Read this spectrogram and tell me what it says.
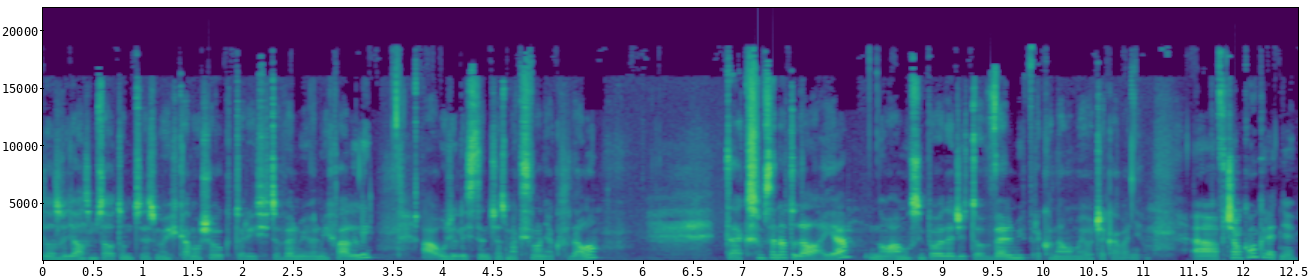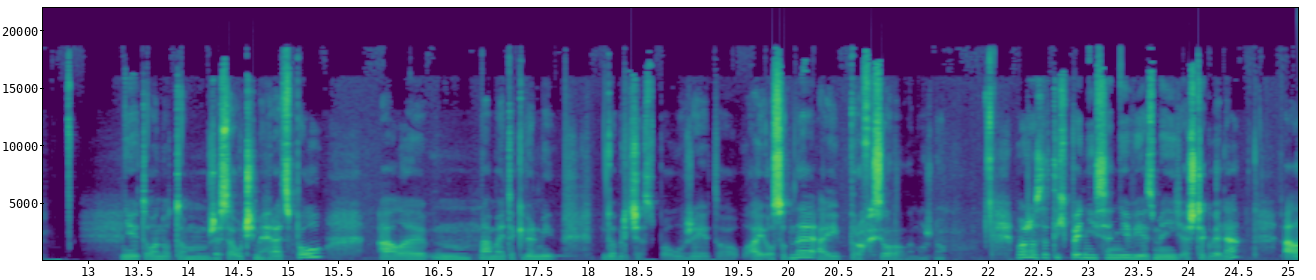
Dozvedela som sa o tom cez mojich kamošov, ktorí si to veľmi, veľmi chválili a užili si ten čas maximálne ako sa dalo. Tak som sa na to dala aj ja, no a musím povedať, že to veľmi prekonalo moje očakávania. A v čom konkrétne? Nie je to len o tom, že sa učíme hrať spolu, ale mm, máme aj taký veľmi dobrý čas spolu, že je to aj osobné, aj profesionálne možno. Možno za tých 5 dní sa nevie zmeniť až tak veľa, ale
